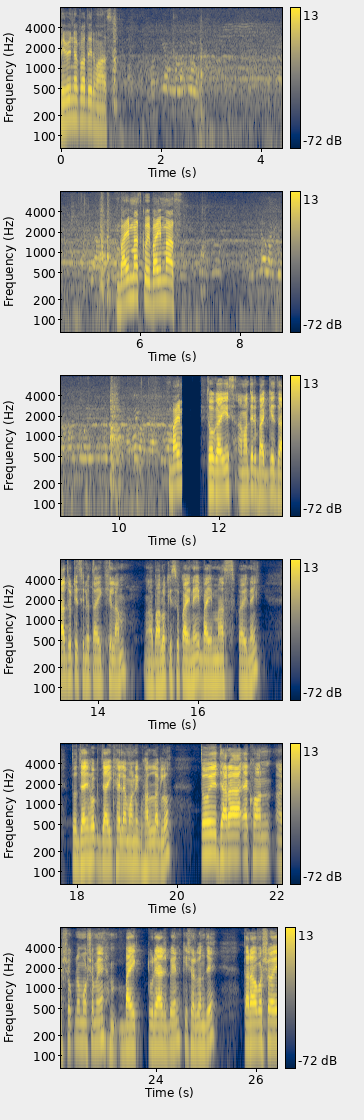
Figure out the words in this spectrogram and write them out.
বিভিন্ন পদের মাছ। বাই মাছ কই? বাই মাছ। বাই তো গাইস আমাদের ভাগ্যে যা জুটি ছিল তাই খেলাম। ভালো কিছু পাই নাই বাই মাছ পাই নাই। তো যাই হোক, যাই খাইলাম, অনেক ভালো লাগল। তো যারা এখন শুকনো মৌসুমে বাইক ট্যুরে আসবেন কিশোরগঞ্জে, তারা অবশ্যই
